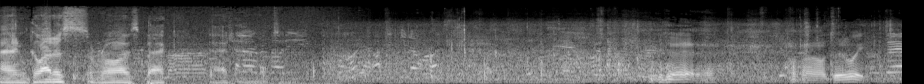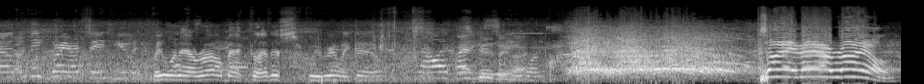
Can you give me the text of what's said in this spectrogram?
And Gladys arrives back at Hamilton. Yeah. Oh, do we? Well, the big graveyard says you. We want our rail back, Gladys. We really do. Excuse me. Save our rail!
